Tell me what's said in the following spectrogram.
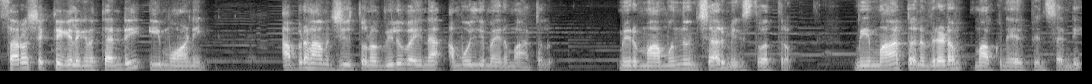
సర్వశక్తి కలిగిన తండ్రి ఈ మార్నింగ్ అబ్రహాం జీవితంలో విలువైన అమూల్యమైన మాటలు. మీరు మా ముందుంచారు మీకు స్తోత్రం. మీ మాటను వినడం మాకు నేర్పించండి.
